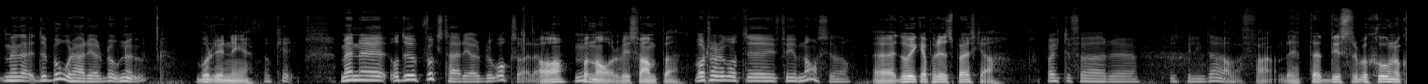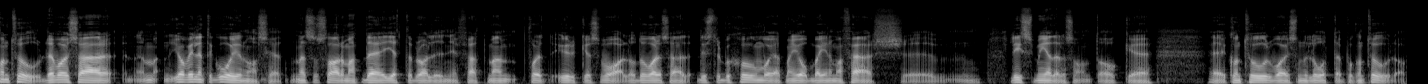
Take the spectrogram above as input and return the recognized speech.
Men du bor här i Örebro nu? Bor i Rynninge. Okej. Men, eh, och du är uppvuxen här i Örebro också eller? Ja, på mm. norr, vid Svampen. Vart har du gått eh, för gymnasium då? Eh, då gick jag på Risbergska. Vad gick du för utbildning där? Ja, vad fan. Det hette distribution och kontor. Det var ju så här, jag ville inte gå gymnasiet, men så sa de att det är en jättebra linje för att man får ett yrkesval. Och då var det så här, distribution var ju att man jobbar inom affärs, livsmedel och sånt. Och Eh, kontor var ju som det låter på kontor. Då.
